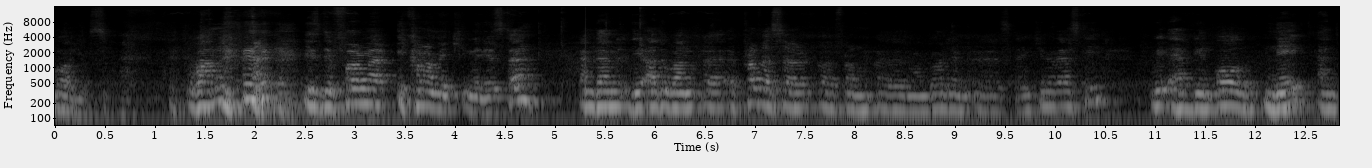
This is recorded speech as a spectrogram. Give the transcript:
Mongolians. One is the former economic minister, and then the other one, uh, a professor uh, from uh, Mongolian uh, State University. We have been all naked and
